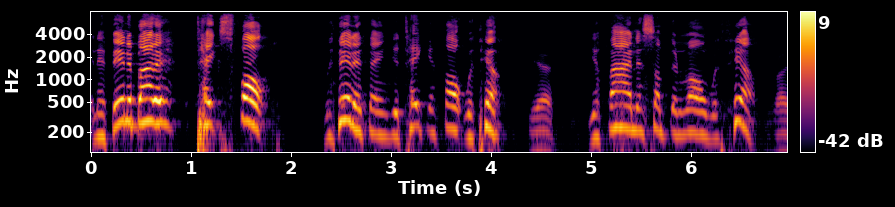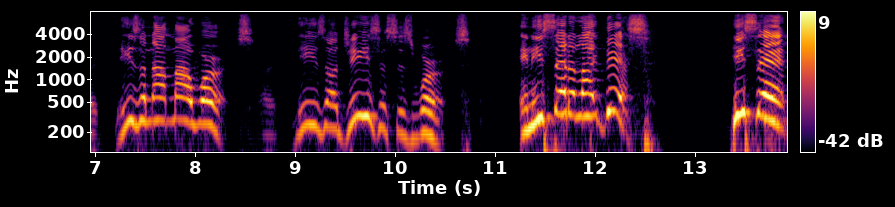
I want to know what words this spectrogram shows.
And if anybody takes fault with anything, you're taking fault with Him. Yes, You're finding something wrong with Him. right. These are not my words. Right. These are Jesus' words. And He said it like this He said,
